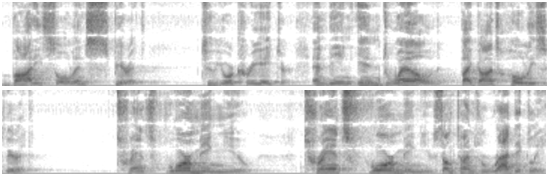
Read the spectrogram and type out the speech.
body, soul, and spirit, to your Creator and being indwelled by God's Holy Spirit, transforming you, transforming you, sometimes radically,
